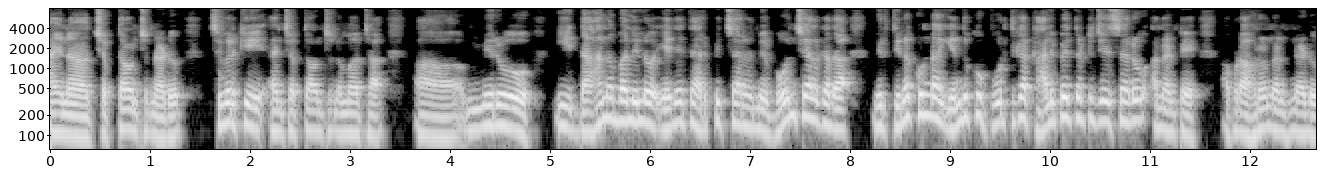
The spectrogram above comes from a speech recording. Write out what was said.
ఆయన చెప్తా ఉంటున్నాడు. చివరికి ఆయన చెప్తా ఉంటున్నమాట మీరు ఈ దహన బలిలో ఏదైతే అర్పించారో మీరు భోంచేయాలి కదా మీరు తినకుండా ఎందుకు పూర్తిగా కాలిపోయేటట్టు చేశారు? అని అంటే అప్పుడు అహరోన్ అంటున్నాడు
